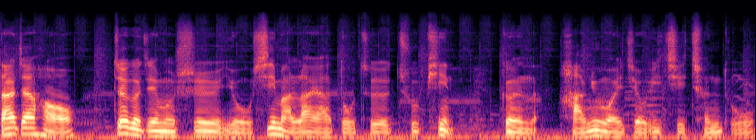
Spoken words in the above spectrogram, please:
大家好，这个节目是由喜马拉雅独自出品，跟韩语外教一起晨读。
